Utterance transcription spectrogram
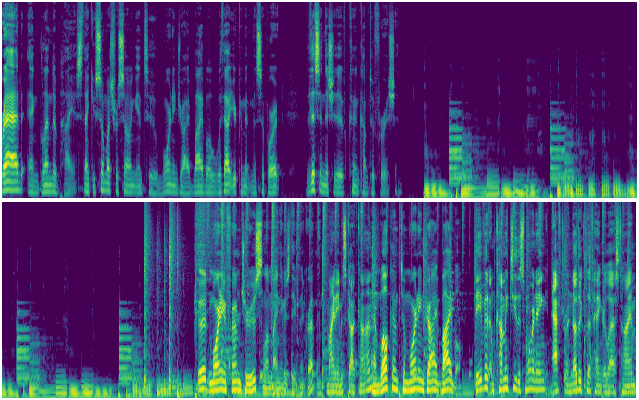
Brad and Glenda Pius, thank you so much for sewing into Morning Drive Bible. Without your commitment and support, this initiative couldn't come to fruition. Good morning from Jerusalem. My name is David McRetman. My name is Scott Kahn. And welcome to Morning Drive Bible. David, I'm coming to you this morning after another cliffhanger last time.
